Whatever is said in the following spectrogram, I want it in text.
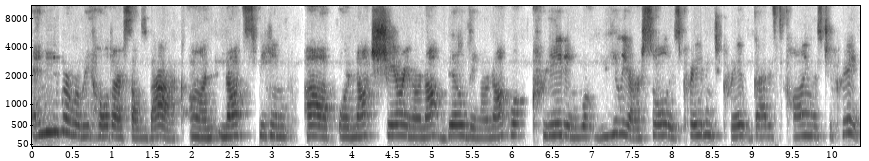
anywhere where we hold ourselves back on not speaking up or not sharing or not building or not what, creating what really our soul is craving to create, what God is calling us to create,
